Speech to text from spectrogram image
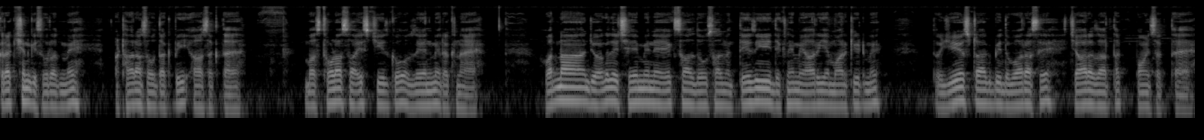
करेक्शन की सूरत में अठारह सौ तक भी आ सकता है। बस थोड़ा सा इस चीज़ को जहन में रखना है। वरना जो अगले छः महीने, एक साल, दो साल में तेज़ी दिखने में आ रही है मार्केट में तो ये स्टॉक भी दोबारा से चार हज़ार तक पहुँच सकता है।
